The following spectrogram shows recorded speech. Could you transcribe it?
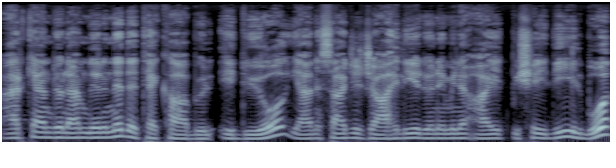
erken dönemlerine de tekabül ediyor. Yani sadece cahiliye dönemine ait bir şey değil bu.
